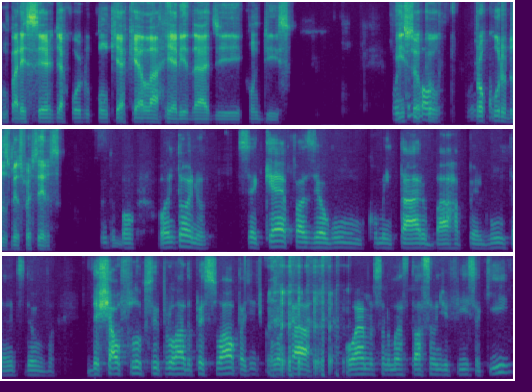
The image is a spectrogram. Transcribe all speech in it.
um, parecer de acordo com o que aquela realidade condiz. Muito Isso bom. é o que eu procuro dos meus parceiros. Muito bom. Ô, Antônio, você quer fazer algum comentário barra pergunta antes de eu deixar o fluxo ir para o lado pessoal para a gente colocar o Emerson numa situação difícil aqui?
